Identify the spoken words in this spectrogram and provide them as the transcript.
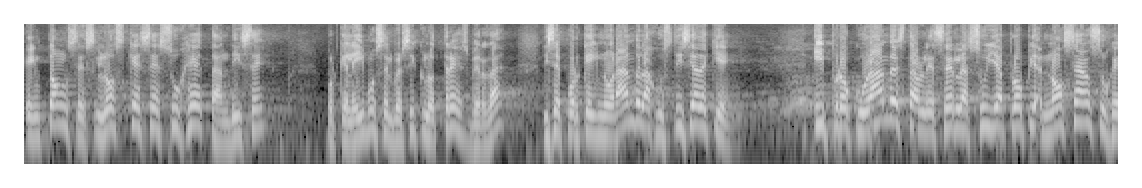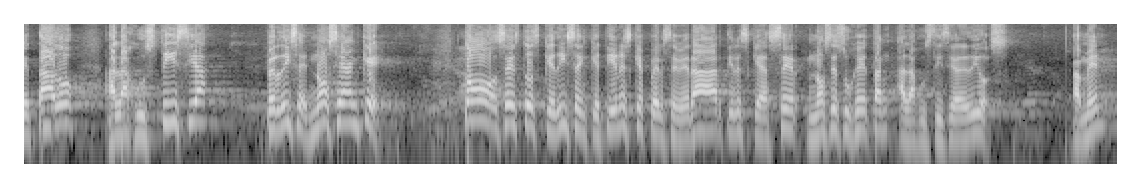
entonces, los que se sujetan, dice, porque leímos el versículo 3, ¿verdad? Dice, porque ignorando la justicia de quién? y procurando establecer la suya propia, no se han sujetado a la justicia, pero dice, no sean qué. Todos estos que dicen que tienes que perseverar, tienes que hacer, no se sujetan a la justicia de Dios. Amén.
